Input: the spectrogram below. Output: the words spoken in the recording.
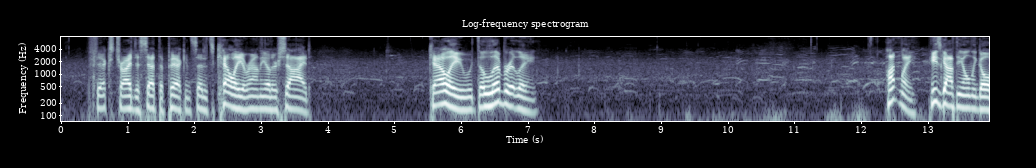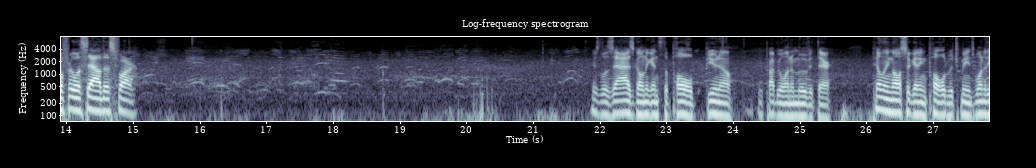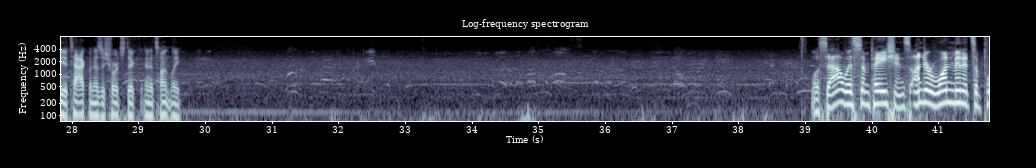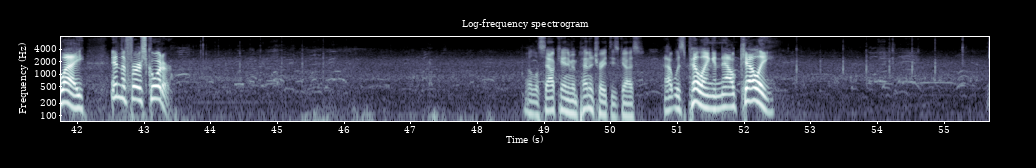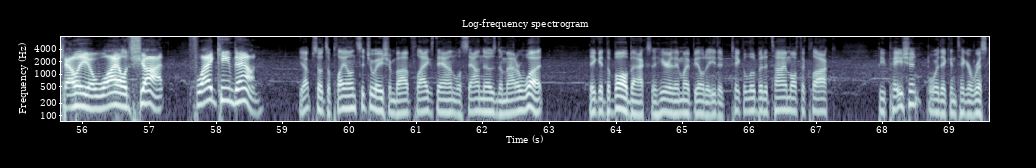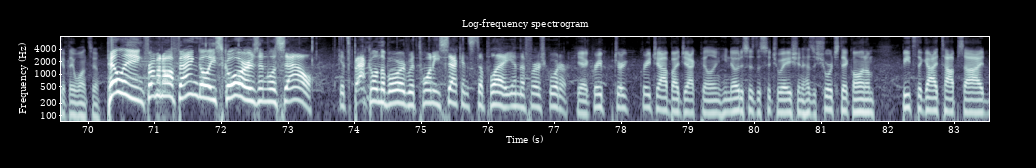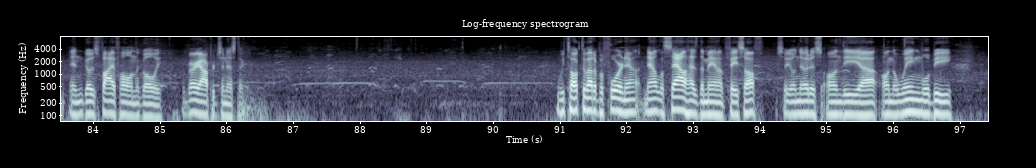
Fix tried to set the pick and said it's Kelly around the other side. Kelly deliberately. Huntley, he's got the only goal for LaSalle this far. Here's Lazaz going against the pole. Buno, you probably want to move it there. Pilling also getting pulled, which means one of the attackmen has a short stick, and it's Huntley. LaSalle with some patience, under one minute to play in the first quarter. Well, LaSalle can't even penetrate these guys. That was Pilling, and now Kelly. Kelly, a wild shot. Flag came down. Yep, so it's a play on situation, Bob. Flag's down. LaSalle knows no matter what, they get the ball back. So here they might be able to either take a little bit of time off the clock, be patient, or they can take a risk if they want to. Pilling from an off angle, he scores, and LaSalle gets back on the board with 20 seconds to play in the first quarter. Yeah, great, great job by Jack Pilling. He notices the situation, has a short stick on him, beats the guy top side, and goes five hole on the goalie. Very opportunistic. We talked about it before. Now, now LaSalle has the man-up face-off. So you'll notice on the uh, on the wing will be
